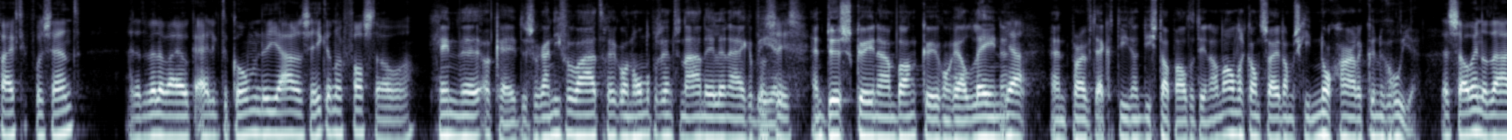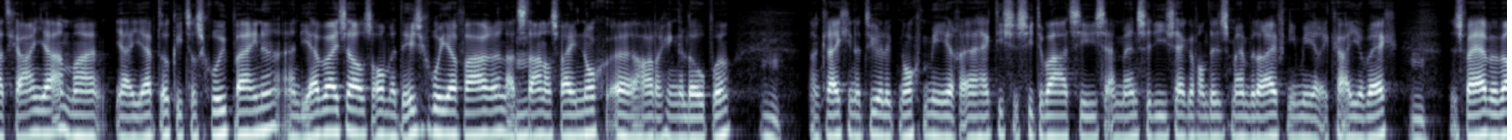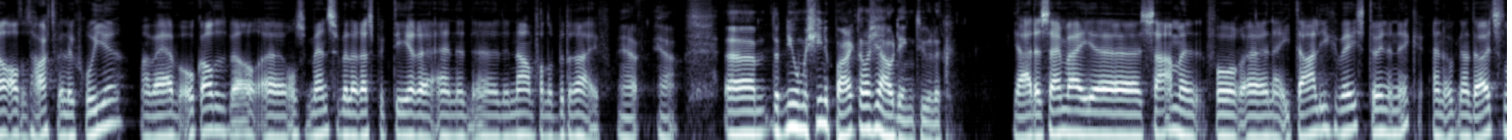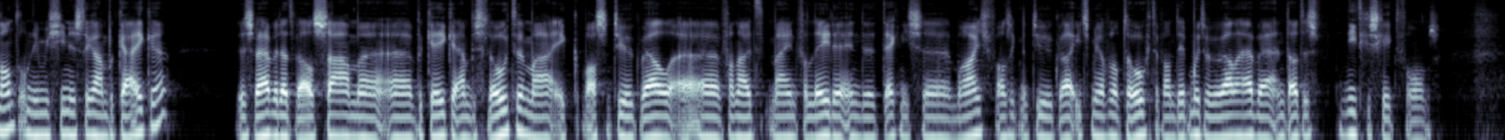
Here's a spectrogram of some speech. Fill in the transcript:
En dat willen wij ook eigenlijk de komende jaren zeker nog vasthouden. Geen, eh, Oké, dus we gaan niet verwateren, gewoon 100% van de aandelen in eigen beheer. Precies. En dus kun je naar een bank, kun je gewoon geld lenen. Ja, En private equity, dan- die stappen altijd in. Aan de andere kant zou je dan misschien nog harder kunnen groeien. dat zou inderdaad gaan, ja. Maar ja, je hebt ook iets als groeipijnen. En die hebben wij zelfs al met deze groei ervaren. Laat Mm. staan als wij nog eh, harder gingen lopen. Mm. Dan krijg je natuurlijk nog meer eh, hectische situaties. En mensen die zeggen van dit is mijn bedrijf niet meer, ik ga hier weg. Mm. Dus wij hebben wel altijd hard willen groeien. Maar wij hebben ook altijd wel eh, onze mensen willen respecteren en de, de, naam van het bedrijf. Ja, ja. Ehm, dat nieuwe machinepark, dat was jouw ding natuurlijk. Ja, daar zijn wij eh, samen voor eh, naar Italië geweest, Teun en ik. En ook naar Duitsland om die machines te gaan bekijken. Dus we hebben dat wel samen eh, bekeken en besloten. Maar ik was natuurlijk wel eh, vanuit mijn verleden in de technische branche... was ik natuurlijk wel iets meer van op de hoogte van dit moeten we wel hebben. En dat is niet geschikt voor ons.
